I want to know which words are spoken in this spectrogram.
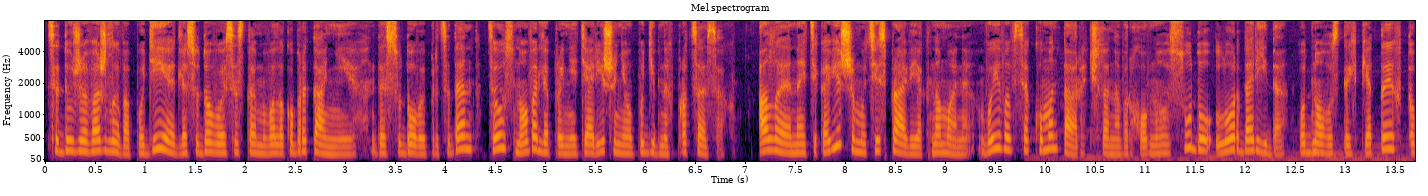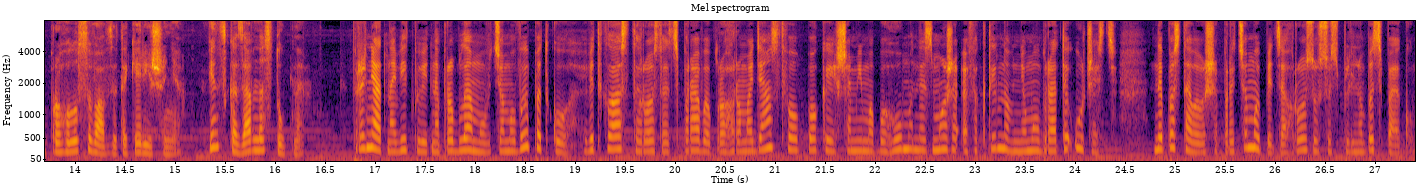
Це дуже важлива подія для судової системи Великобританії, де судовий прецедент це основа для прийняття рішення у подібних процесах. Але найцікавішим у цій справі, як на мене, виявився коментар члена Верховного суду Лорда Ріда, одного з тих п'яти, хто проголосував за таке рішення. Він сказав наступне: Прийнятна відповідь на проблему в цьому випадку відкласти розгляд справи про громадянство, поки Шаміма Богум не зможе ефективно в ньому брати участь, не поставивши при цьому під загрозу суспільну безпеку.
